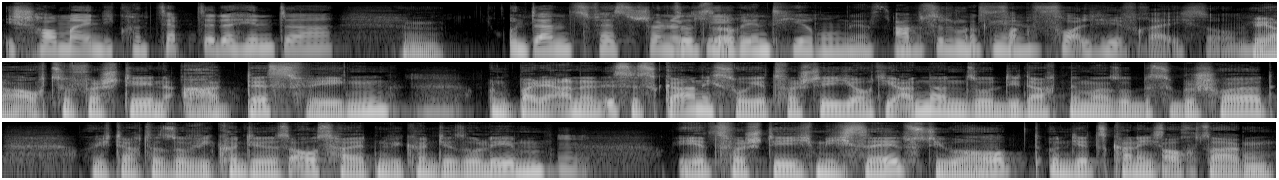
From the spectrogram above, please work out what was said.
ich schaue mal in die Konzepte dahinter und dann festzustellen, So okay, zur Orientierung erstmal. absolut Okay. vo- voll hilfreich so. Ja, auch zu verstehen, ah, deswegen. Und bei den anderen ist es gar nicht so. Jetzt verstehe ich auch die anderen so, die dachten immer so, bist du bescheuert? Und ich dachte so, wie könnt ihr das aushalten? Wie könnt ihr so leben? Jetzt verstehe ich mich selbst überhaupt und jetzt kann ich auch sagen,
